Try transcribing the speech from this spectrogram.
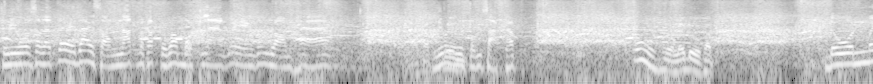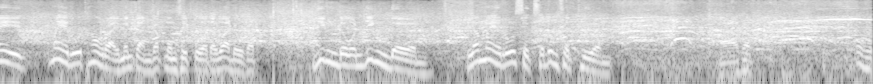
คูริโอซาลาเต้ได้สองนัดนะครับแต่ว่าหมดแรงตัวเองต้องยอมแพ้ครับนี่มาดูสมศักดิ์ครับ โอ้โหแล้วดูครับ โดนไม่ไม่รู้เท่าไหร่เหมือนกันครับมงสีปัวแต่ว่าดูครับ ยิ่งโดนยิ่งเดิน แล้วไม่รู้สึกสะดุ้งสะเทือนอ่าครับโอ้โห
